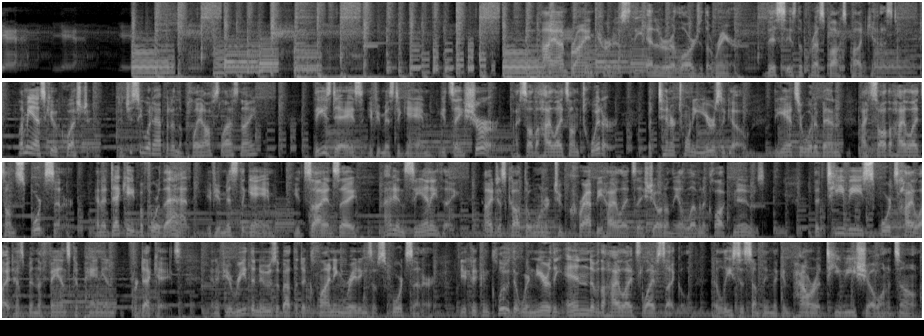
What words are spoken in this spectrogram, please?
yeah, yeah. Hi, I'm Bryan Curtis, the editor at large of The Ringer. This is the Press Box Podcast. Let me ask you a question. Did you see what happened in the playoffs last night? These days, if you missed a game, you'd say, sure, I saw the highlights on Twitter. But 10 or 20 years ago, the answer would have been, I saw the highlights on SportsCenter. And a decade before that, if you missed the game, you'd sigh and say, I didn't see anything. I just caught the one or two crappy highlights they showed on the 11 o'clock news. The TV sports highlight has been the fans' companion for decades, and if you read the news about the declining ratings of SportsCenter, you could conclude that we're near the end of the highlights life cycle, at least as something that can power a TV show on its own.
